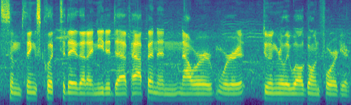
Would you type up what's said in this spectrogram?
some things clicked today that I needed to have happen, and now we're, we're doing really well going forward here.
